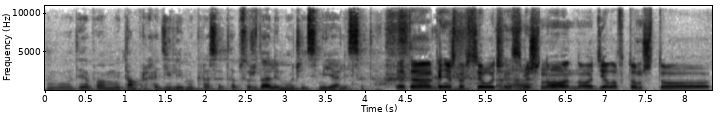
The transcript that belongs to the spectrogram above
вот, я помню, мы там проходили, и мы как раз это обсуждали, мы очень смеялись с этого. это, конечно, все очень смешно, но дело в том, что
